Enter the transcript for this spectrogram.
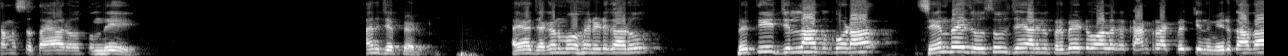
సమస్య తయారవుతుంది అని చెప్పాడు. అయ్యా జగన్మోహన్ రెడ్డి గారు ప్రతి జిల్లాకు కూడా సేన్ రైజ్ వసూలు చేయాలని ప్రైవేటు వాళ్ళకి కాంట్రాక్ట్ ఇచ్చింది మీరు కాదా?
